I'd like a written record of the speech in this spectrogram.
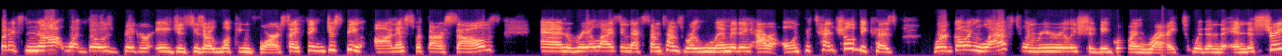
but it's not what those bigger agencies are looking for. So I think just being honest with ourselves and realizing that sometimes we're limiting our own potential because we're going left when we really should be going right within the industry.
